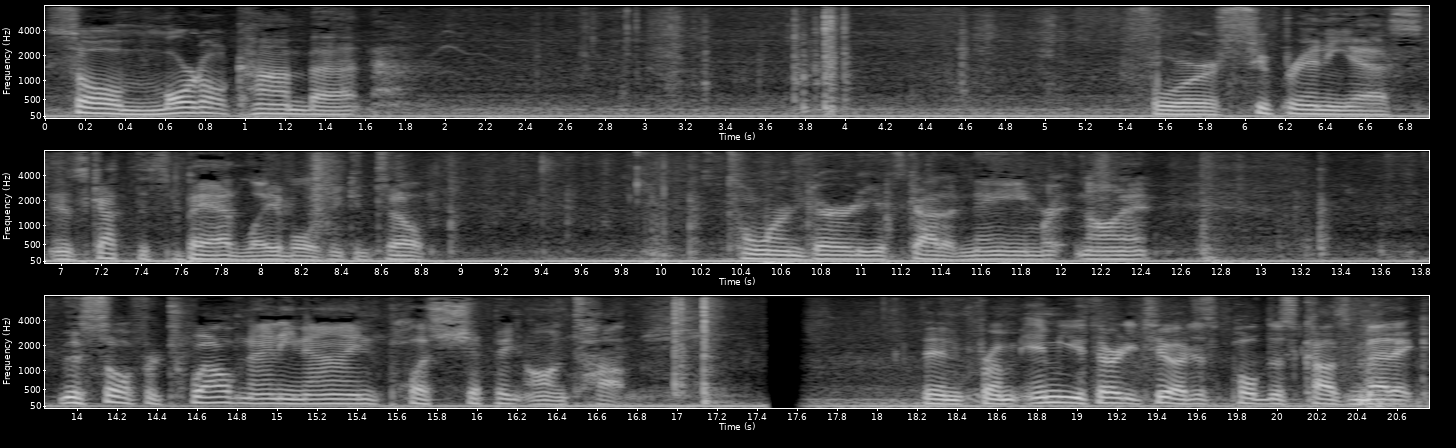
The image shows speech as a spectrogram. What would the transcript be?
Soul Mortal Kombat for Super NES. It's got this bad label, as you can tell. It's torn, dirty. It's got a name written on it. This sold for $12.99 plus shipping on top. Then from MU32, I just pulled this cosmetic.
